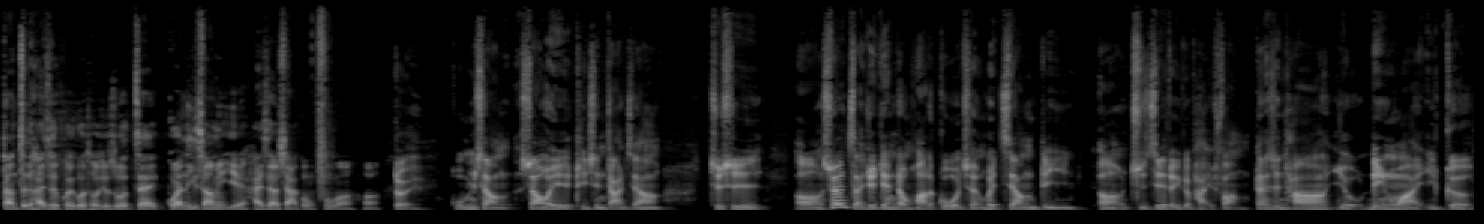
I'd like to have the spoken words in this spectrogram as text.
但这个还是回过头就是说，在管理上面也还是要下功夫哦。哦，对，我们想稍微也提醒大家，就是呃，虽然载具电动化的过程会降低呃直接的一个排放，但是它有另外一个。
